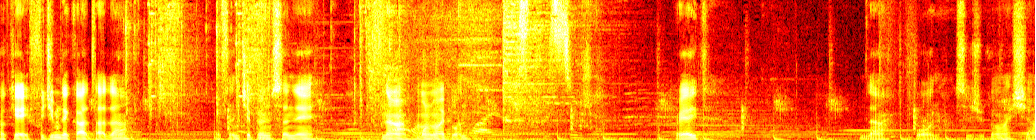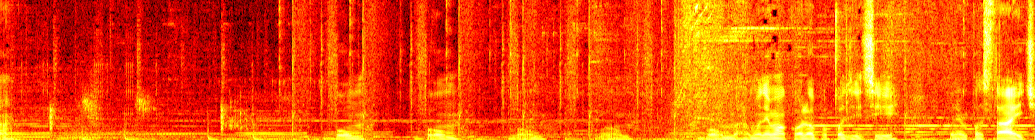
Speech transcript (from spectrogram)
Ok, fugim de kata, da? O să începem să ne... Na, mult mai bun. Right? Da, bun. Să jucăm așa. Bum, bum, bum, bum, bum. Rămânem acolo pe poziții. Punem pe ăsta aici.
